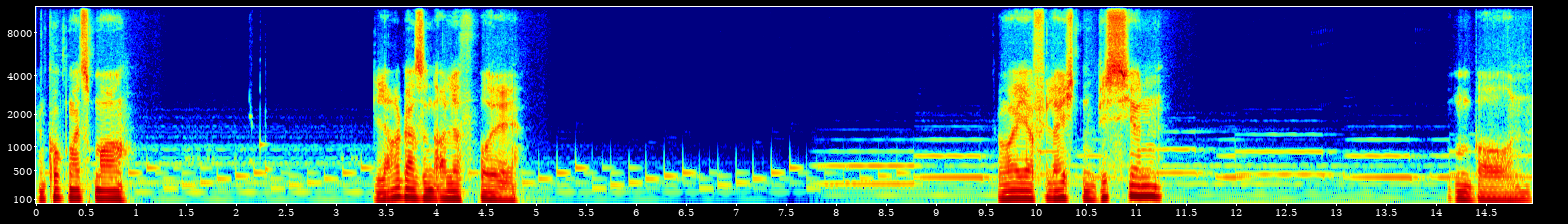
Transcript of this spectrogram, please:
Dann gucken wir jetzt mal. Die Lager sind alle voll. Können wir ja vielleicht ein bisschen umbauen.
